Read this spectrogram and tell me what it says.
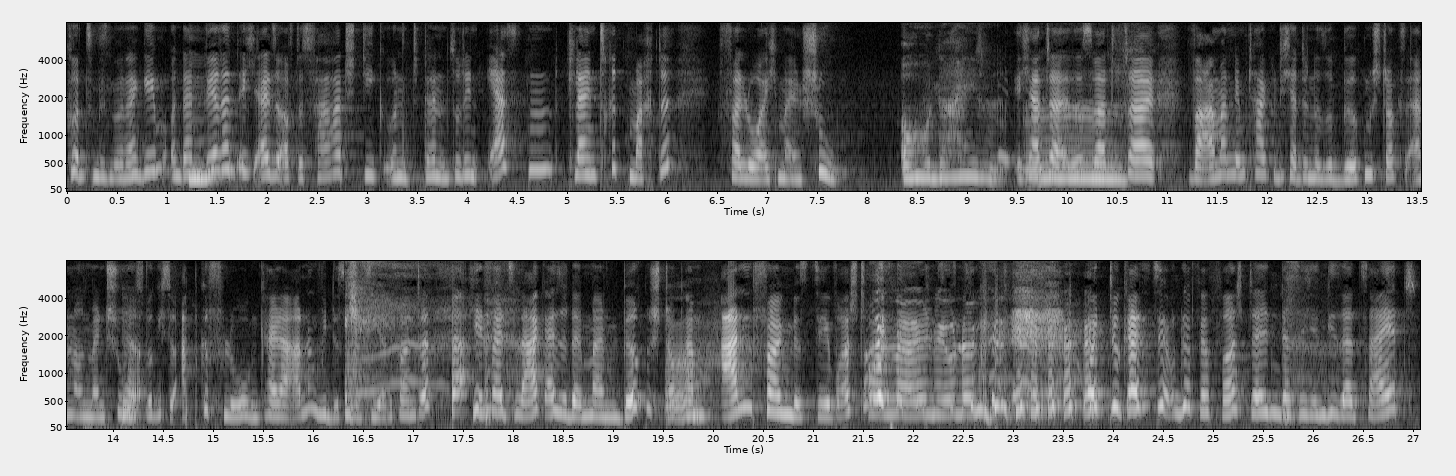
kurz ein bisschen unangenehm. Und dann, Mhm. während ich also auf das Fahrrad stieg und dann so den ersten kleinen Tritt machte, verlor ich meinen Schuh. Oh nein. Ich hatte, also es Mm. war total warm an dem Tag und ich hatte nur so Birkenstocks an und mein Schuh Ja. ist wirklich so abgeflogen. Keine Ahnung, wie das passieren konnte. Jedenfalls lag also da in meinem Birkenstock am Anfang des Oh Zebrastreifens. nein, wie unangenehm. Und du kannst dir ungefähr vorstellen, dass sich in dieser Zeit Oh, ich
